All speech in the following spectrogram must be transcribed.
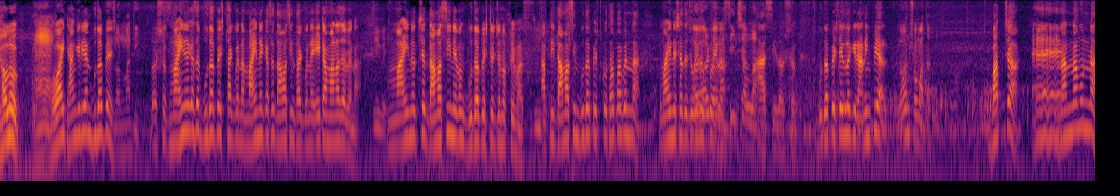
ঝলক? হ্যাঁ। হোয়াইট হাঙ্গেরিয়ান বুদাপেস্ট? লন মাদি দর্শক মাহিনের কাছে বুদাপেস্ট থাকবে না মাহিনের কাছে দামাসিন থাকবে না এটা মানা যাবে না। মাহিন হচ্ছে দামাসিন এবং বুদাপেস্টের জন্য ফেমাস। আপনি দামাসিন বুদাপেস্ট কোথাও পাবেন না মাহিনের সাথে যোগাযোগ করবেন। ইনশাআল্লাহ আসি দর্শক। বুদাপেস্ট এগুলো কি রানিং পেয়ার লন সমাতা বাচ্চা? নান্না মুন্না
